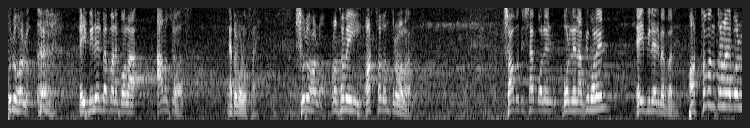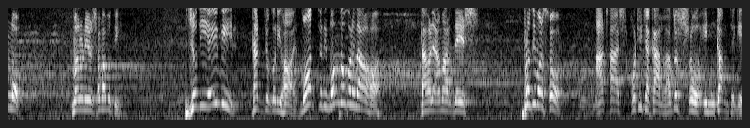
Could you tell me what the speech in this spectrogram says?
শুরু হলো। এই বিলের ব্যাপারে বলা আলোচনা আছে। এত বড় ফাই শুরু হলো, প্রথমেই অর্থ মন্ত্রণালয়। সভাপতি সাহেব বলেন, বললেন, আপনি বলেন, এই বিলের ব্যাপারে। অর্থ মন্ত্রণালয় বলল, মাননীয় সভাপতি, যদি এই বিল কার্যকরী হয়, মদ যদি বন্ধ করে দেওয়া হয়, তাহলে আমার দেশ প্রতি বছর আঠাশ কোটি টাকার রাজস্ব ইনকাম থেকে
